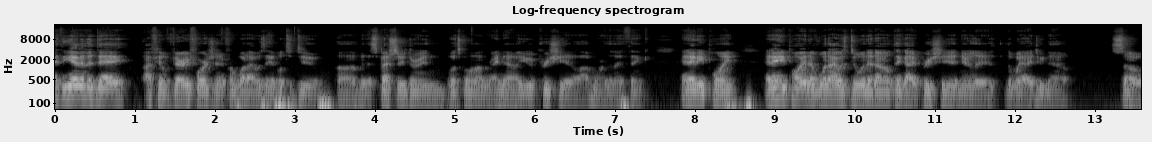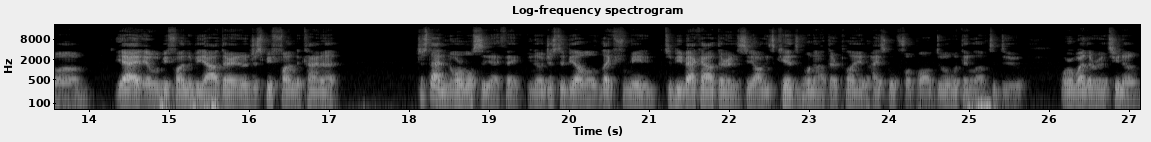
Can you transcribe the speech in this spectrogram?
at the end of the day i feel very fortunate for what i was able to do um and especially during what's going on right now you appreciate it a lot more than i think at any point at any point of when i was doing it i don't think i appreciated nearly the way i do now so um, yeah, it, would be fun to be out there, and it would just be fun to kind of just that normalcy. I think you know, just to be able, like for me, to be back out there and see all these kids going out there playing high school football, doing what they love to do, or whether it's you know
